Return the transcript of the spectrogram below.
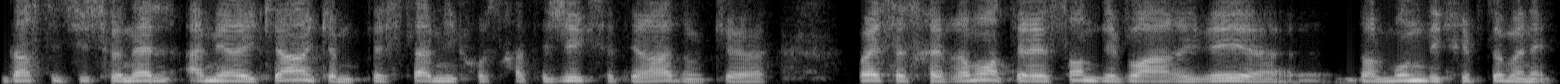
d'institutionnels américains comme Tesla, MicroStrategy, etc. Donc, euh, ouais, ça serait vraiment intéressant de les voir arriver euh, dans le monde des crypto-monnaies.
